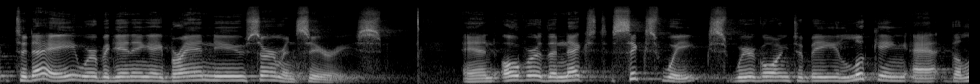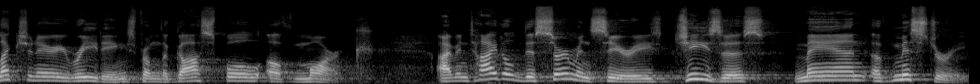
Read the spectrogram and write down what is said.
today we're beginning a brand new sermon series. And over the next six weeks, we're going to be looking at the lectionary readings from the Gospel of Mark. I've entitled this sermon series, Jesus, Man of Mystery,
